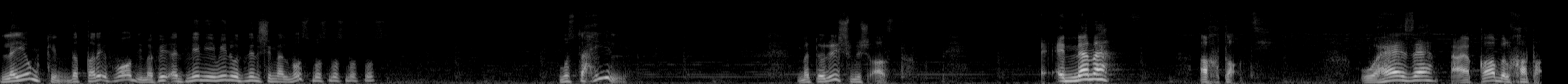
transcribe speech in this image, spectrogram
لا يمكن ده الطريق فاضي ما في اتنين يمين واتنين شمال. بص بص بص بص بص. مستحيل. ما تقوليش مش قصده إنما اخطاتي وهذا عقاب الخطأ.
